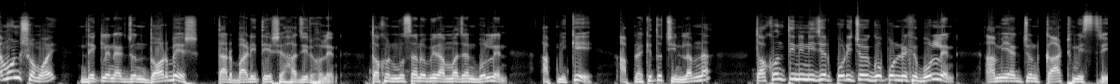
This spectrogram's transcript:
এমন সময় দেখলেন একজন দরবেশ তার বাড়িতে এসে হাজির হলেন। তখন মুসা নবীর আম্মাজান বললেন, আপনি কে? আপনাকে তো চিনলাম না? তখন তিনি নিজের পরিচয় গোপন রেখে বললেন, আমি একজন কাঠ মিস্ত্রি।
